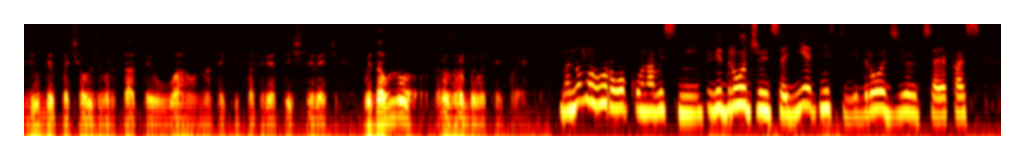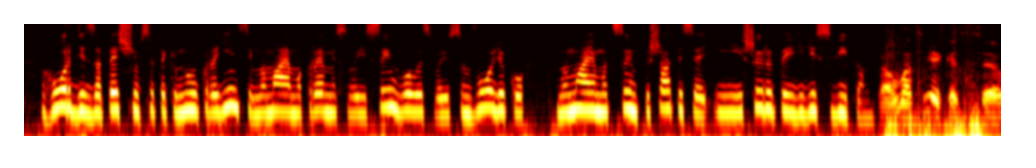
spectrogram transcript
люди почали звертати увагу на такі патріотичні речі. Ви давно розробили цей проект? Минулого року навесні відроджується єдність, відроджується якась гордість за те, що все-таки ми українці, ми маємо окремі свої символи, свою символіку. Ми маємо цим пишатися і ширити її світом. А у вас є якась е,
